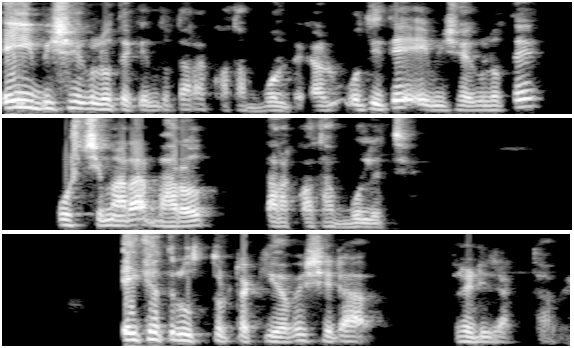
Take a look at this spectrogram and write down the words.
এই বিষয়গুলোতে কিন্তু তারা কথা বলবে। কারণ অতীতে এই বিষয়গুলোতে পশ্চিমারা, ভারত, তারা কথা বলেছে। এই ক্ষেত্রে উত্তরটা কি হবে সেটা রেডি রাখতে হবে।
